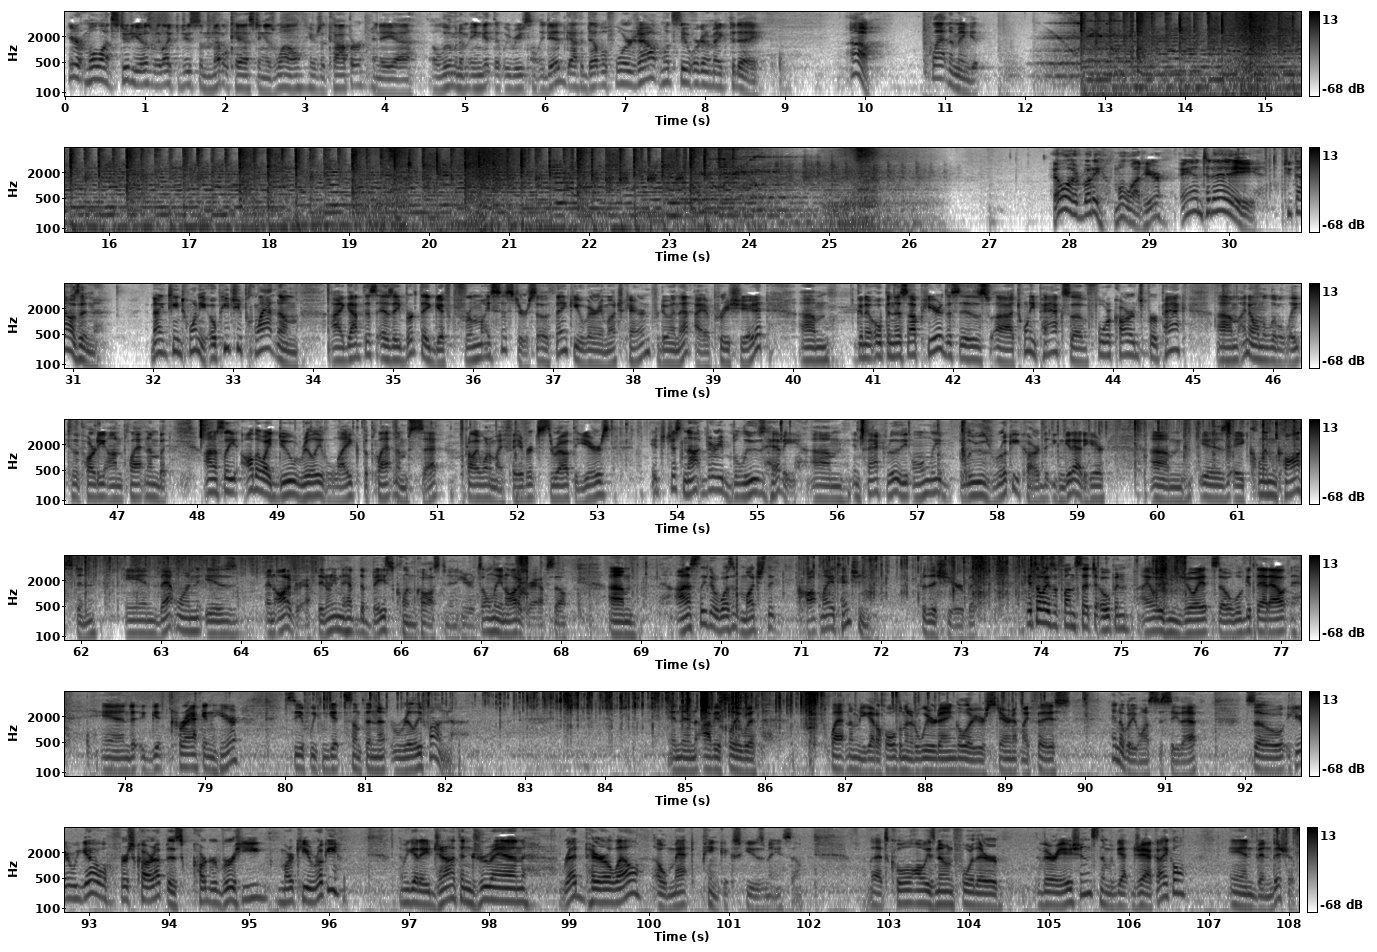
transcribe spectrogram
Here at Molot Studios, we like to do some metal casting as well. Here's a copper and a uh, aluminum ingot that we recently did. Got the Devil Forge out, and let's see what we're gonna make today. Oh, platinum ingot. Everybody, Molot here, and today, 2019-20 O-Pee-Chee Platinum. I got this as a birthday gift from my sister, so thank you very much, Karen, for doing that. I appreciate it. Um, I'm gonna open this up here. This is uh, 20 packs of four cards per pack. Um, I know I'm a little late to the party on Platinum, but honestly, although I do really like the Platinum set, probably one of my favorites throughout the years, it's just not very blues heavy. Um, in fact, really the only blues rookie card that you can get out of here um, is a Klim Kostin, and that one is an autograph. They don't even have the base Klim Kostin in here. It's only an autograph. So um, honestly, there wasn't much that caught my attention for this year, but it's always a fun set to open. I always enjoy it, so we'll get that out and get cracking here. See if we can get something really fun. And then obviously with platinum, you got to hold them at a weird angle or you're staring at my face. And nobody wants to see that. So here we go. First card up is Carter Verhaeghe, Marquee Rookie. Then we got a Jonathan Drouin Red Parallel. Oh, matte pink, excuse me. So that's cool. Always known for their variations. Then we've got Jack Eichel and Ben Bishop.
